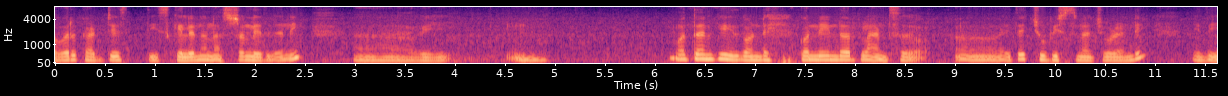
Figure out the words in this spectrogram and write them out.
ఎవరు కట్ చేసి తీసుకెళ్ళినా నష్టం లేదు కానీ అవి మొత్తానికి ఇదిగోండి కొన్ని ఇండోర్ ప్లాంట్స్ అయితే చూపిస్తున్నా చూడండి. ఇది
